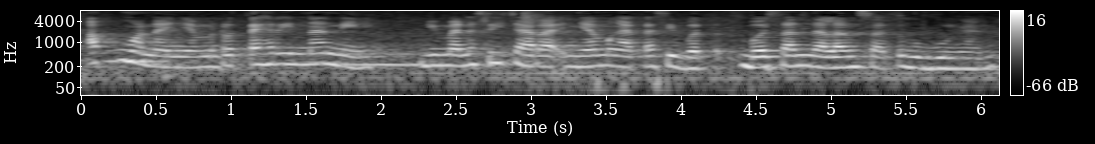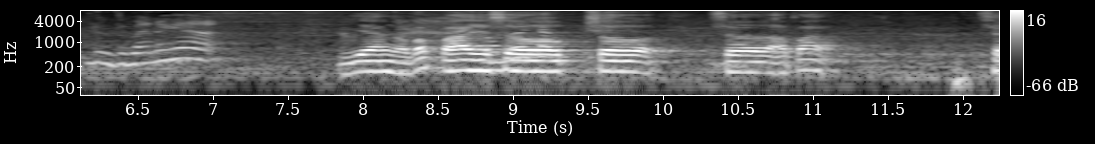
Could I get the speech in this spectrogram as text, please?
Aku mau nanya, menurut Teh Rina nih, gimana sih caranya mengatasi bot- bosan dalam suatu hubungan Aduh, gimana ya Iya nggak apa-apa ya se se se apa se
